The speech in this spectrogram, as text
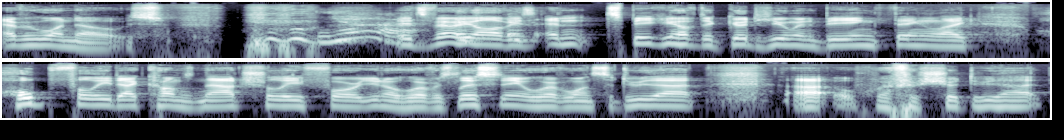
everyone knows. yeah. it's very it's, obvious. It's, and speaking of the good human being thing, like hopefully that comes naturally for, you know, whoever's listening or whoever wants to do that, uh, whoever should do that,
